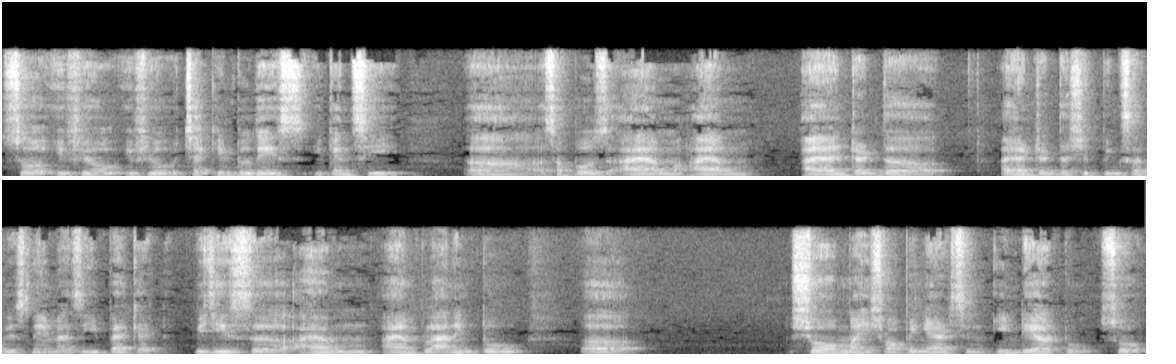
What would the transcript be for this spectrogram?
So if you if you check into this you can see uh, suppose i am i am i entered the i entered the shipping service name as e-packet which is uh, i am i am planning to uh, show my shopping ads in india too. So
